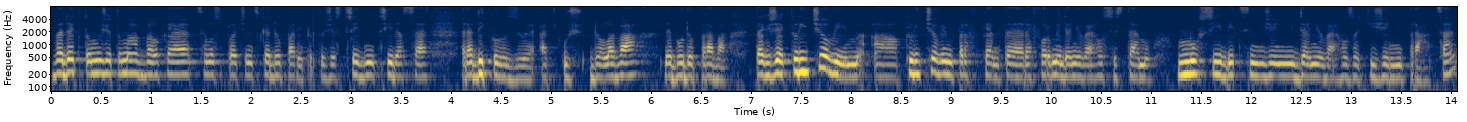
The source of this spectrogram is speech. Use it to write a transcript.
vede k tomu, že to má velké celospolečenské dopady, protože střední třída se radikalizuje, ať už doleva nebo doprava. Takže klíčovým, klíčovým prvkem té reformy daňového systému musí být snížení daňového zatížení práce.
